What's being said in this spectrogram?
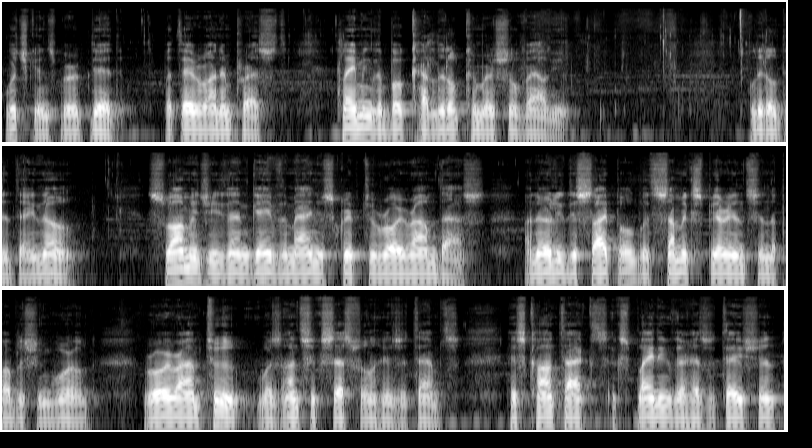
which Ginsberg did, but they were unimpressed, claiming the book had little commercial value. Little did they know. Swamiji then gave the manuscript to Roy Ramdas, an early disciple with some experience in the publishing world. Roy Ram, too, was unsuccessful in his attempts, his contacts explaining their hesitation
